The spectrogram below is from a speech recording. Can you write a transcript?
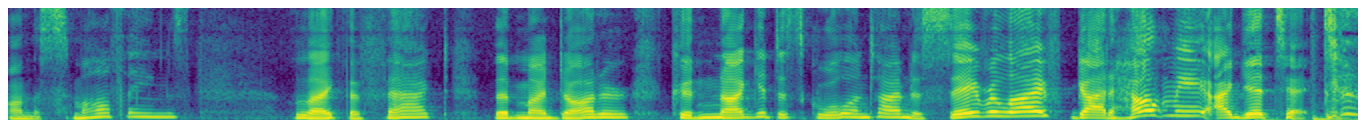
On the small things, like the fact that my daughter could not get to school on time to save her life. God help me, I get ticked.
